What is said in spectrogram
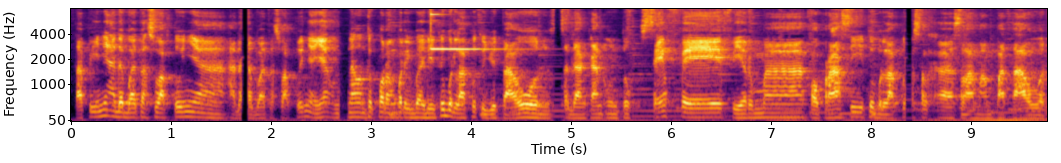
tapi ini ada batas waktunya, ada batas waktunya ya. Nah untuk orang pribadi itu berlaku tujuh tahun, sedangkan untuk CV, firma, koperasi itu berlaku sel eh, selama empat tahun.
